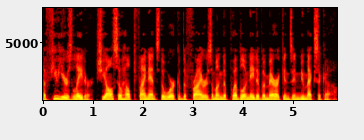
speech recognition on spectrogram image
A few years later, she also helped finance the work of the friars among the Pueblo Native Americans in New Mexico.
